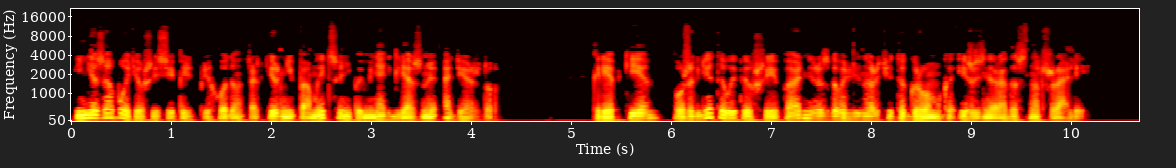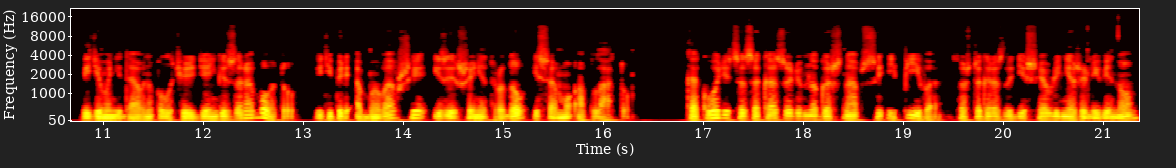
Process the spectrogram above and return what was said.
и не заботившиеся перед приходом в трактир ни помыться, ни поменять грязную одежду. Крепкие, уже где-то выпившие парни разговаривали нарочито громко и жизнерадостно ржали. Видимо, недавно получили деньги за работу, и теперь обмывавшие изрешение трудов и саму оплату. Как водится, заказывали много шнапса и пива, то, что гораздо дешевле, нежели вино,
